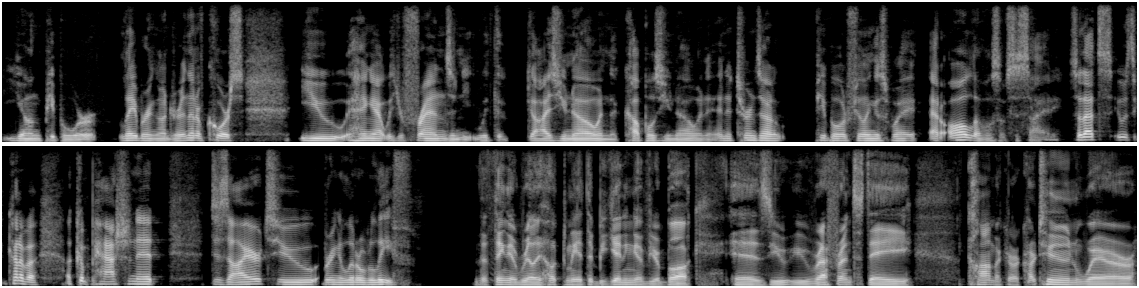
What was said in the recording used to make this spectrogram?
young people were laboring under. And then, of course, you hang out with your friends and with the guys you know and the couples you know. And, and it turns out people are feeling this way at all levels of society. So that's, it was kind of a, a compassionate desire to bring a little relief. The thing that really hooked me at the beginning of your book is you, you referenced a comic or a cartoon where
